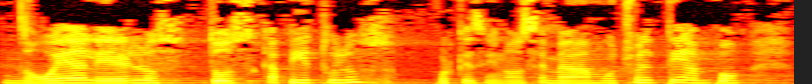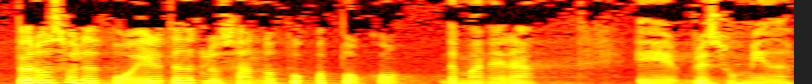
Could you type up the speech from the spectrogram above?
no voy a leer los dos capítulos, porque si no se me va mucho el tiempo, pero se les voy a ir desglosando poco a poco de manera eh, resumida.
